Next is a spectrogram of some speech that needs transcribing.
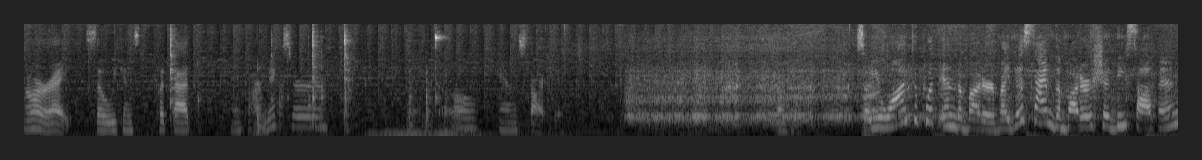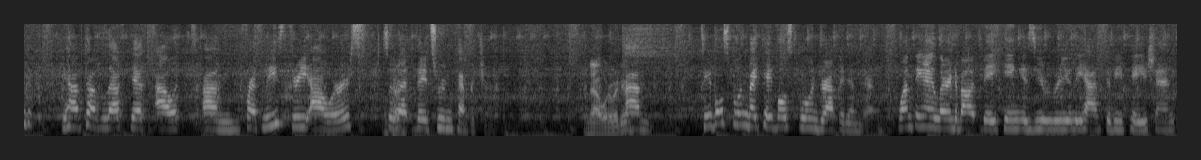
All right, so we can put that into our mixer. There you go. And start it. Okay. So All you want to put in the butter. By this time, the butter should be softened. You have to have left it out um, for at least three hours so Okay. that it's room temperature. Now, what do I do? Um, tablespoon by tablespoon, drop it in there. One thing I learned about baking is you really have to be patient.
